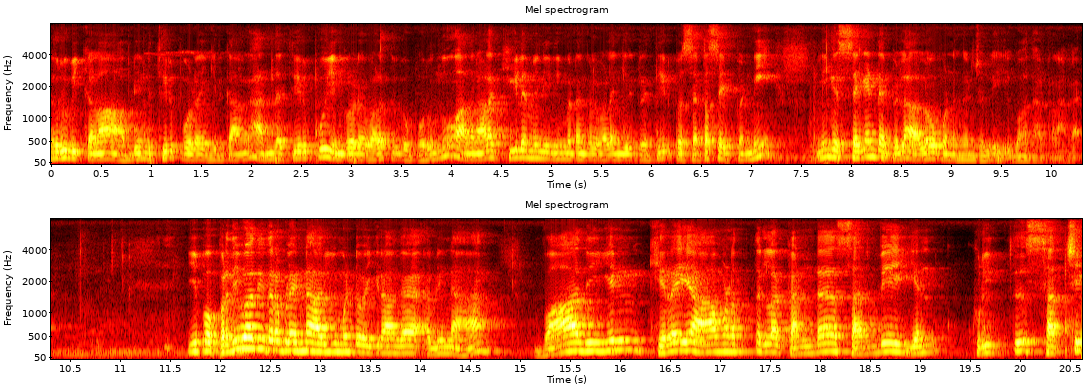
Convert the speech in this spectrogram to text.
நிரூபிக்கலாம் அப்படின்னு தீர்ப்பு வழங்கியிருக்காங்க. அந்த தீர்ப்பு எங்களுடைய வழக்குக்கு பொருந்தும். அதனால் கீழமை நீதிமன்றங்கள் வழங்கியிருக்கிற தீர்ப்பை செட்டசைட் பண்ணி நீங்கள் செகண்ட் அப்பீல அலோவ் பண்ணுங்கன்னு சொல்லி வாதாடுறாங்க. இப்போ பிரதிவாதி தரப்பில் என்ன ஆர்கியூமெண்ட் வைக்கிறாங்க அப்படின்னா வாதியின் கிரைய ஆவணத்தில் கண்ட சர்வே எண் குறித்து சர்ச்சை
